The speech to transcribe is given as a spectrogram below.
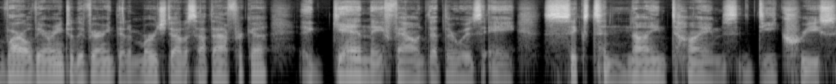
viral variant or the variant that emerged out of South Africa. Again, they found that there was a six to nine times decrease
